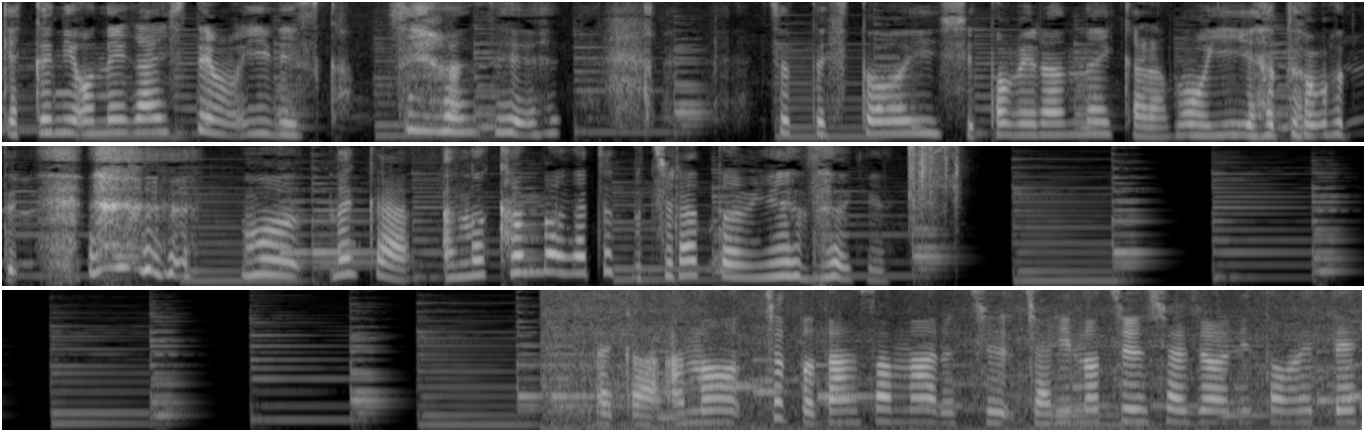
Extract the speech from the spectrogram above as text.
逆にお願いしてもいいですか？すいません。ちょっと人多いし止めらんないからもういいやと思って。もうなんかあの看板がちょっとちらっと見えただけ。なんかあのちょっと段差のある砂利の駐車場に止めて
